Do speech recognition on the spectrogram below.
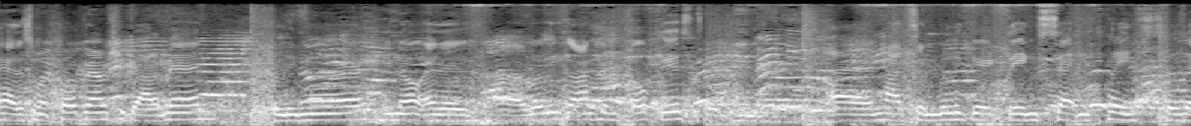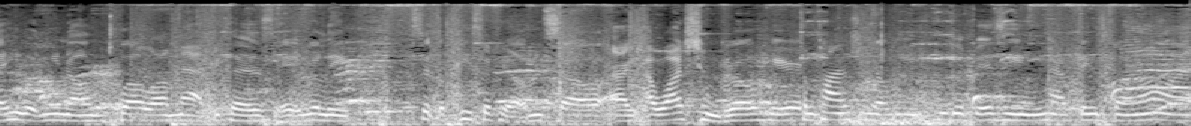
they had a summer program. She brought him in, really more, you know, and it uh, really got him focused and, and, had some really great things set in place so that he would, you know, dwell on that because it really took a piece of him. And so I, I watched him grow here. Sometimes, you know, we, we get busy and we have things going on,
